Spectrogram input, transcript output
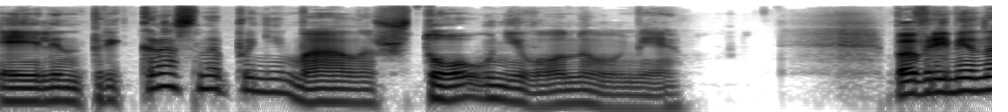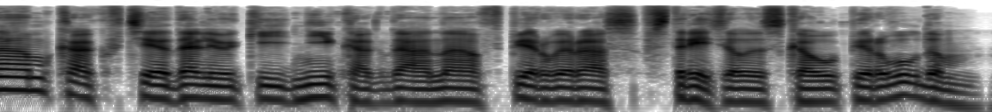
Эйлин прекрасно понимала, что у него на уме. По временам, как в те далекие дни, когда она в первый раз встретилась с Каупервудом,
